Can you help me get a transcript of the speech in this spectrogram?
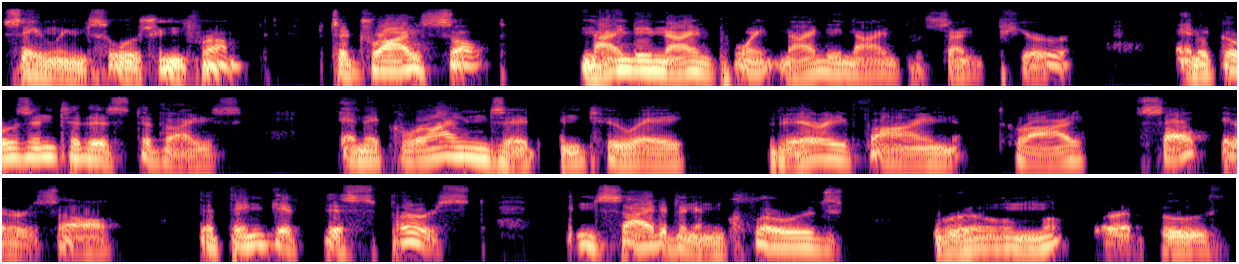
saline solution from. It's a dry salt, 99.99% pure. And it goes into this device and it grinds it into a very fine dry salt aerosol that then gets dispersed inside of an enclosed room or a booth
